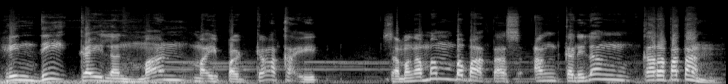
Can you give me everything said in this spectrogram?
hindi kailanman maipagkakait sa mga mambabatas ang kanilang karapatan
